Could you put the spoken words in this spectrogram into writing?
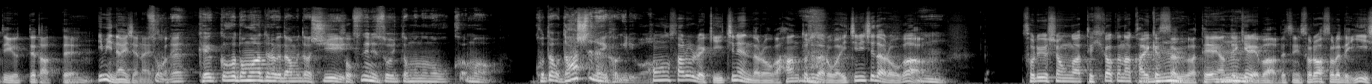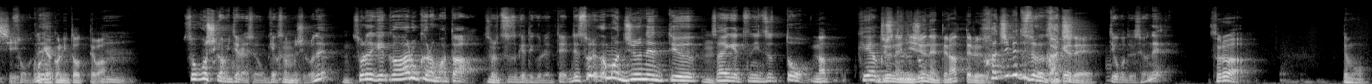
て言ってたって意味ないじゃないですか、そうね。結果が伴ってなきゃダメだし常にそういったものの、かまあ、答えを出してない限りは。コンサル歴1年だろうが半年だろうが1日だろうが、ソリューションが的確な解決策が提案できれば別にそれはそれでいいし、顧客にとっては。そこしか見てないですよ、お客さんむしろね。それで結果があるからまた、それ続けてくれて。で、それがまあ10年っていう歳月にずっとな10契約してると年20年ってなってる初めてそれが価値だけでっていうことですよね。それはでも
